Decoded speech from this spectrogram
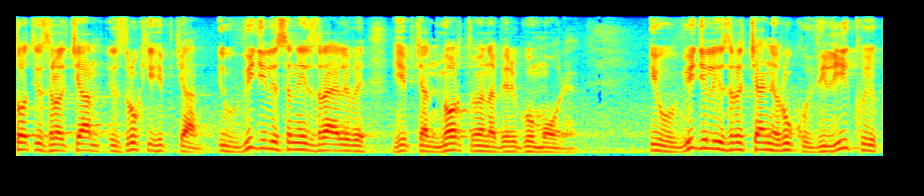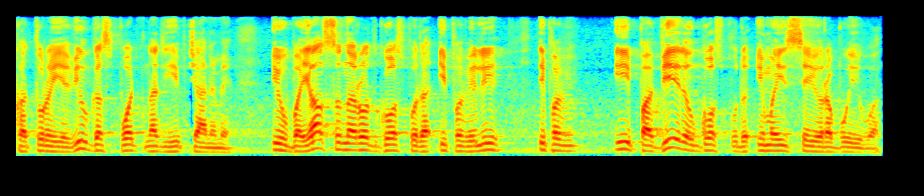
тот израильтян из рук египтян. И увидели сыны Израилевы египтян мертвыми на берегу моря. И увидели израильтяне руку великую, которую явил Господь над египтянами. И убоялся народ Господа, и, повели, и, пов, и поверил Господу и Моисею, рабу его.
